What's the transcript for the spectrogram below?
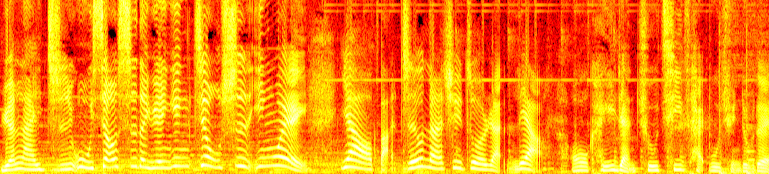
原来植物消失的原因，就是因为要把植物拿去做染料。哦，可以染出七彩布裙，对不对？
